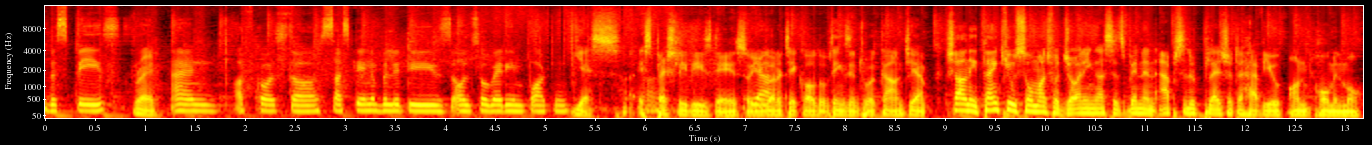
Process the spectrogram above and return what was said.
the space, Right. and of course, the sustainability is also very important. Yes, especially these days. So you yeah. got to take all those things into account. Yeah. Shalini, thank you so much for joining us. It's been an absolute pleasure to have you on Home and More.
